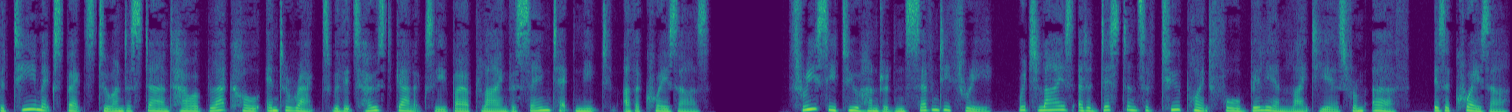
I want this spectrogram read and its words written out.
The team expects to understand how a black hole interacts with its host galaxy by applying the same technique to other quasars. 3C273, which lies at a distance of 2.4 billion light years from Earth, is a quasar.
